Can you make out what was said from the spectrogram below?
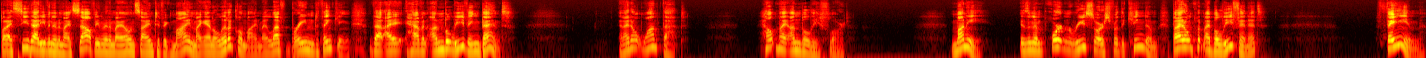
But I see that even in myself, even in my own scientific mind, my analytical mind, my left brained thinking, that I have an unbelieving bent. And I don't want that. Help my unbelief, Lord. Money is an important resource for the kingdom, but I don't put my belief in it. Fame,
